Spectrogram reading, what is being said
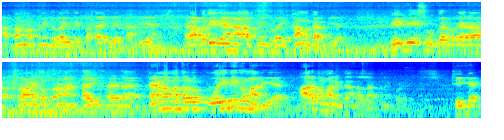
ਆਪਾਂ ਨੂੰ ਆਪਣੀ ਦਵਾਈ ਤੇ ਪਤਾ ਹੈ ਜੀ ਇਦਾਂ ਦੀ ਹੈ। ਰੱਬ ਦੀ ਦਇਆ ਨਾਲ ਆਪਣੀ ਦਵਾਈ ਕੰਮ ਕਰਦੀ ਹੈ। ਬੀਪੀ ਸ਼ੂਗਰ ਵਗੈਰਾ, ਪੁਰਾਣੇ ਤੋਂ ਪੁਰਾਣਾ ਟਾਈਫਾਇਡ ਹੈ। ਕਹਿਣ ਦਾ ਮਤਲਬ ਕੋਈ ਵੀ ਬਿਮਾਰੀ ਹੈ, ਹਰ ਬਿਮਾਰੀ ਦਾ ਹੱਲ ਆਪਣੇ ਕੋਲ। ਠੀਕ ਹੈ।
